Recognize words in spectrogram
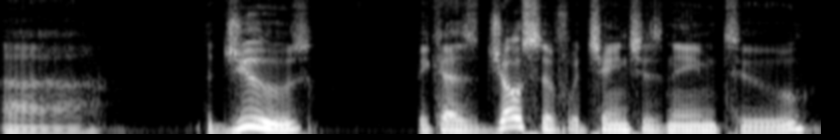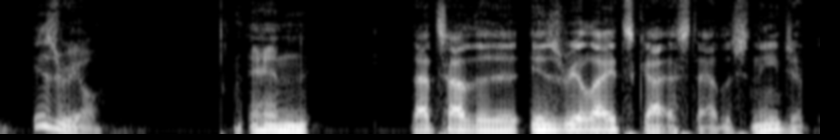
uh, the Jews because Joseph would change his name to Israel. And that's how the Israelites got established in Egypt.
